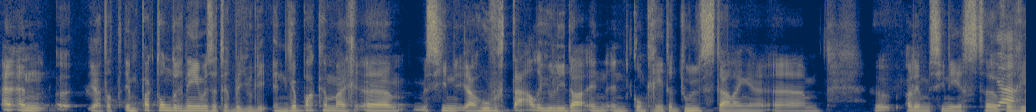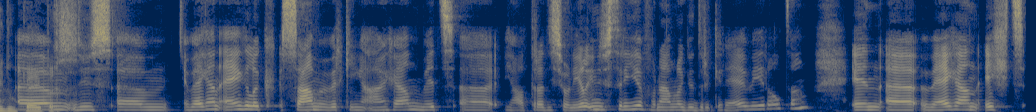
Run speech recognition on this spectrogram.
En, en uh, ja, dat impactondernemen zit er bij jullie ingebakken, maar uh, misschien, ja, hoe vertalen jullie dat in, in concrete doelstellingen? Uh, alleen misschien eerst ja, voor Redo Papers. Um, dus um, wij gaan eigenlijk samenwerkingen aangaan met uh, ja, traditionele industrieën, voornamelijk de drukkerijwereld dan. En uh, wij gaan echt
